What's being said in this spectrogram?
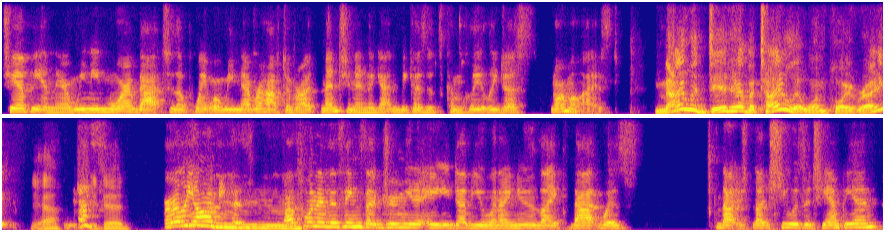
champion. There, we need more of that to the point where we never have to mention it again because it's completely just normalized. Nyla did have a title at one point, right? Yeah, yes. she did early on because mm. that's one of the things that drew me to AEW when I knew like that was that that she was a champion.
